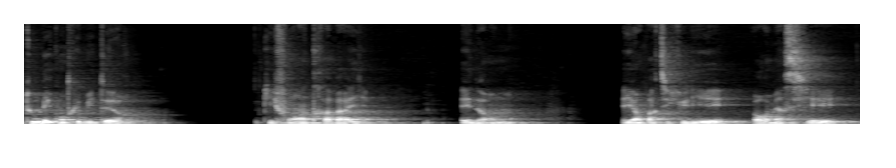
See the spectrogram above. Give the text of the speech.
tous les contributeurs qui font un travail énorme, et en particulier remercier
